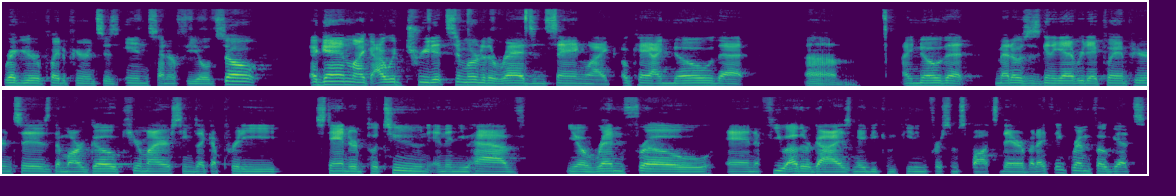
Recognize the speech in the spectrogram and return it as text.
regular plate appearances in center field. So again, like I would treat it similar to the Reds and saying like, okay, I know that, um, I know that Meadows is going to get everyday play appearances. The Margot Kiermaier seems like a pretty standard platoon, and then you have you know Renfroe and a few other guys maybe competing for some spots there. But I think Renfroe gets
